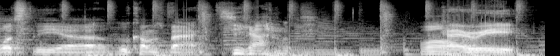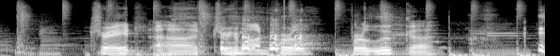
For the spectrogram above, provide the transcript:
What's the uh, who comes back? Seattle. Well, Kyrie. trade uh, Draymond for for Luka.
